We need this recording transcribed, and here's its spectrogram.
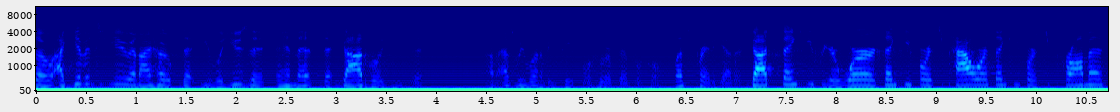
So I give it to you, and I hope that you will use it and that, that God will use it um, as we want to be people who are biblical. Let's pray together. God, thank you for your word. Thank you for its power. Thank you for its promise.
